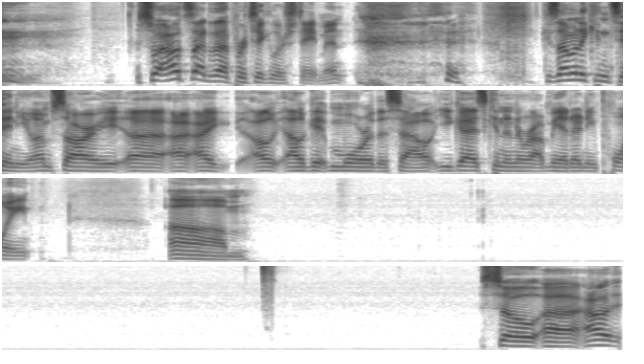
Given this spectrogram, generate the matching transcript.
so outside of that particular statement, because I'm going to continue. I'm sorry. Uh, I, I I'll, I'll get more of this out. You guys can interrupt me at any point. Um. So, uh,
